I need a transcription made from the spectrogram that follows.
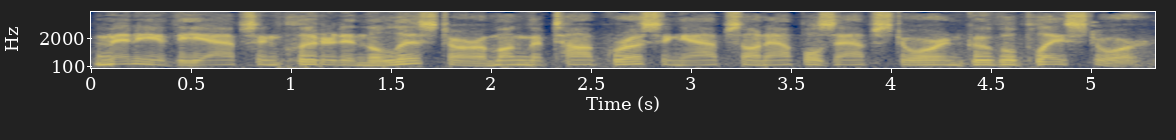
Many of the apps included in the list are among the top grossing apps on Apple's App Store and Google Play Store.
